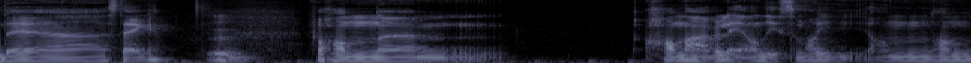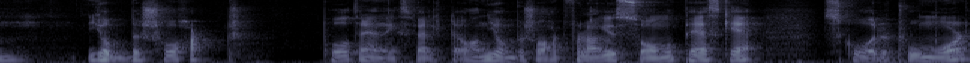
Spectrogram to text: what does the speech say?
det steget. mm. For han eh, han er vel en av de som har Han, han jobber så hardt på treningsfeltet, og han jobber så hardt for laget. Så mot PSG. Skårer to mål.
